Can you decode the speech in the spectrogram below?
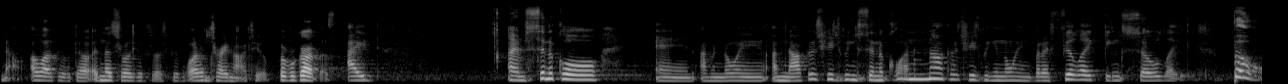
No, a lot of people don't, and that's really good for those people. And I'm trying not to. But regardless, I I'm cynical and I'm annoying. I'm not gonna change being cynical and I'm not gonna change being annoying, but I feel like being so like boom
